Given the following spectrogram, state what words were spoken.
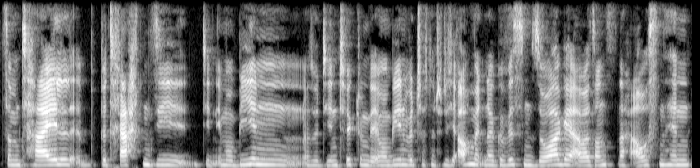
zum Teil betrachten sie den Immobilien, also die Entwicklung der Immobilienwirtschaft natürlich auch mit einer gewissen Sorge, aber sonst nach außen hin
